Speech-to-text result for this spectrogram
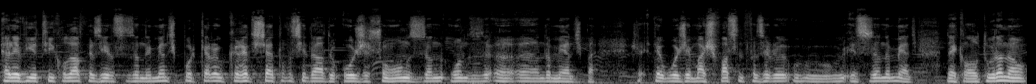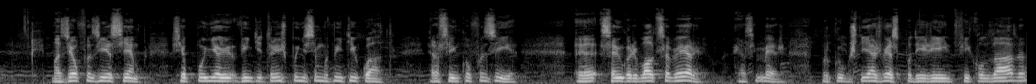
era, havia dificuldade de fazer esses andamentos porque era o carreto de 7 velocidade. Hoje são 11, 11 andamentos. Até hoje é mais fácil de fazer uh, esses andamentos. Naquela altura não. Mas eu fazia sempre. Se eu punha 23, punha sempre 24. Era assim que eu fazia. Sem o Garibaldi saber. É assim mesmo. Porque eu gostei às vezes poder ir em dificuldade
